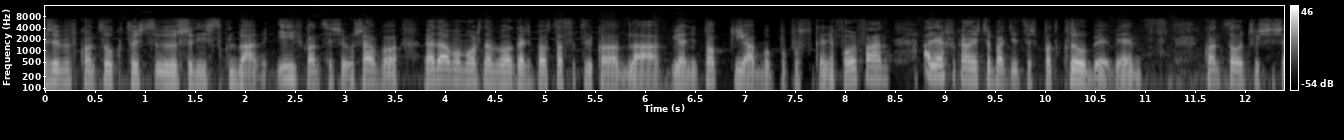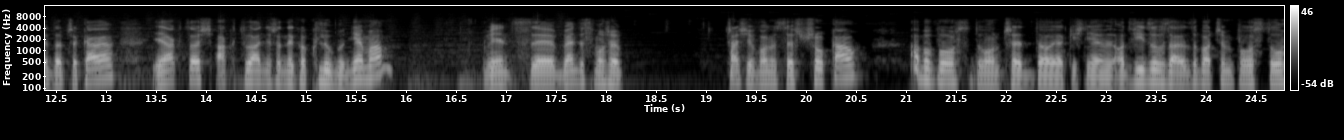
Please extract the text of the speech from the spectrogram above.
żeby w końcu coś ruszyli z klubami. I w końcu się ruszał, bo wiadomo, można było grać Brawl Starsa tylko dla wbijania topki, albo po prostu granie for fun, ale ja szukałem jeszcze bardziej coś pod kluby, więc w końcu oczywiście się doczekałem. Jak coś, aktualnie żadnego klubu nie mam, więc e, będę może w czasie wolnym sobie szukał, albo po prostu dołączę do jakichś, nie wiem, od widzów, zobaczymy po prostu.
